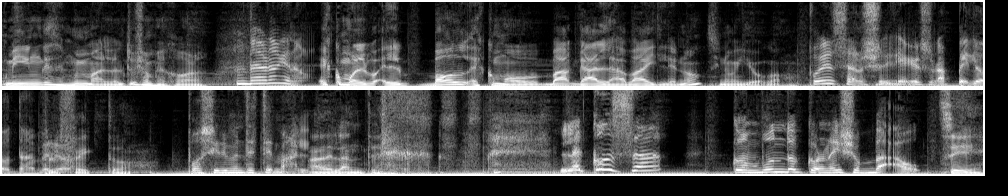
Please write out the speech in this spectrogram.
Mi inglés es muy malo, el tuyo es mejor. La verdad que no. Es como el, el ball, es como ba- gala, baile, ¿no? Si no me equivoco. Puede ser, yo diría que es una pelota, pero Perfecto. posiblemente esté mal. Adelante. La cosa con Mundo Coronation Ball Sí.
